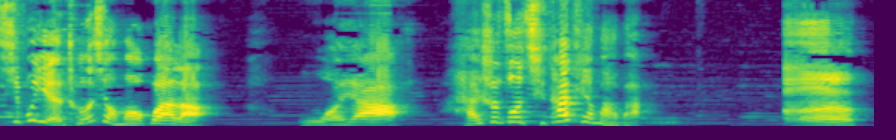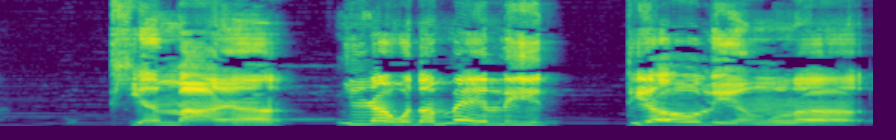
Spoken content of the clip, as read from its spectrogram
岂不也成小毛怪了？我呀，还是做其他天马吧。”啊，天马呀，你让我的魅力凋零了。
